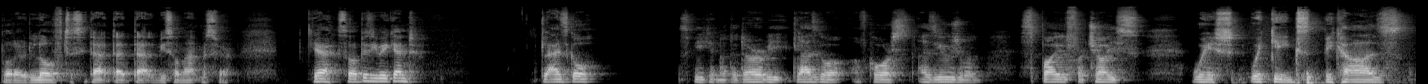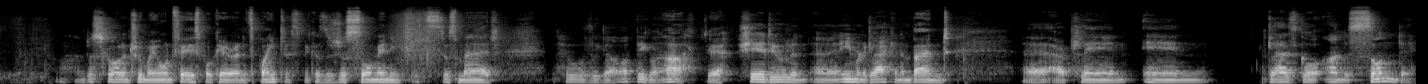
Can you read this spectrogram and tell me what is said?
But I would love to see that. That that'll be some atmosphere. Yeah, so a busy weekend. Glasgow. Speaking of the Derby, Glasgow, of course, as usual, spoiled for choice with with gigs because I'm just scrolling through my own Facebook here and it's pointless because there's just so many. It's just mad. Who have we got? What big one? Ah, yeah, Shay Doolan and Emer McGlacken and band uh, are playing in Glasgow on the Sunday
